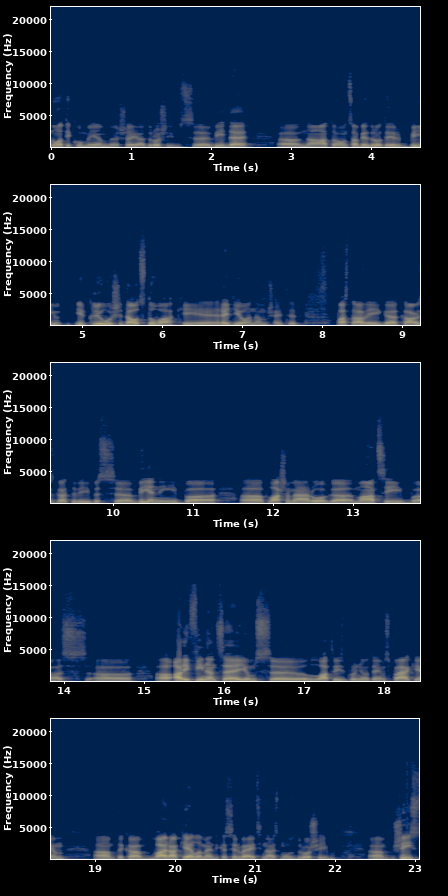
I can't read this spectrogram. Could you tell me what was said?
notikumiem šajā drošības vidē NATO un sabiedrotie ir, biju, ir kļuvuši daudz tuvāki reģionam. Šeit ir pastāvīga kaujas gatavības vienība, plaša mēroga mācības, arī finansējums Latvijas bruņotajiem spēkiem. Tā kā vairāki elementi, kas ir veicinājis mūsu drošību. Šīs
